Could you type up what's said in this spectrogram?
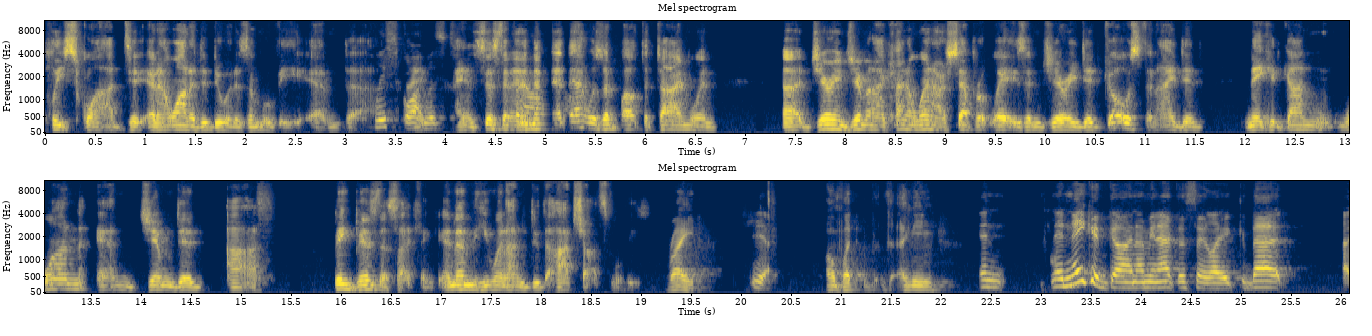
Police Squad, to, and I wanted to do it as a movie, and uh, Police Squad was. I insisted, and that, that was about the time when uh, Jerry and Jim and I kind of went our separate ways, and Jerry did Ghost, and I did Naked Gun One, and Jim did uh, Big Business, I think, and then he went on to do the Hot Shots movies. right. Yeah. Oh, but I mean, and and Naked Gun. I mean, I have to say, like that, uh,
